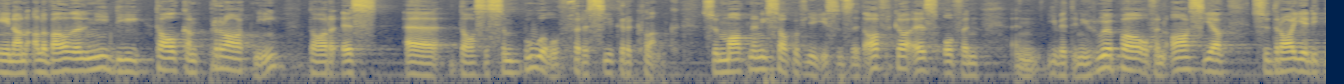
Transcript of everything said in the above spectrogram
En dan alhoewel hulle nie die taal kan praat nie, daar is 'n uh, daar's 'n simbool vir 'n sekere klank. So maak nou nie saak of jy hier in Suid-Afrika is of in in jy weet in Europa of in Asië, sodra jy die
